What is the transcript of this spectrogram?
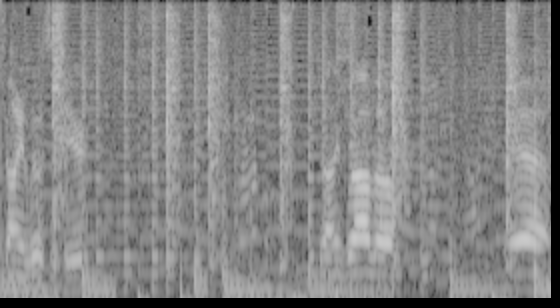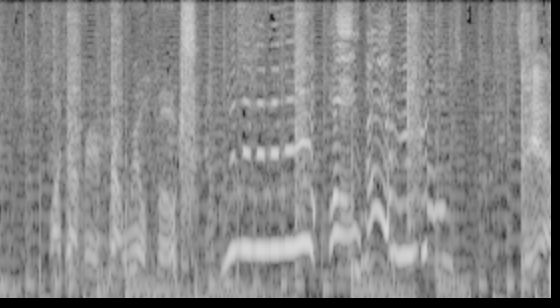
Johnny Lewis is here. Johnny Bravo. Yeah. Watch out for your front wheel, folks. oh God, here he comes. So yeah,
